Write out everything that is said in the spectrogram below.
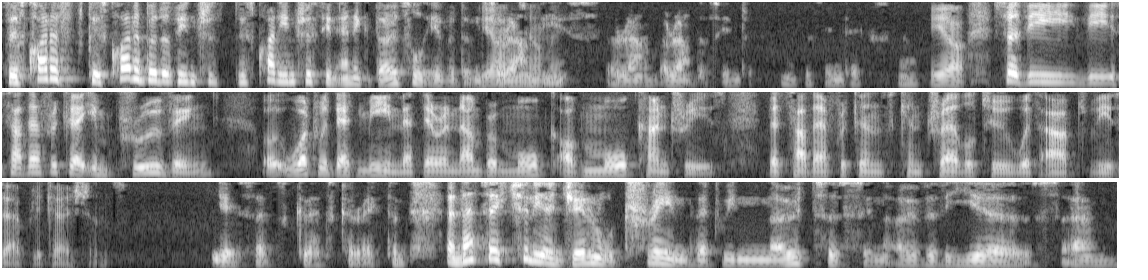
So there's quite a there's quite a bit of interest. There's quite interesting anecdotal evidence yeah, around these around around this, index. This index. Yeah. yeah. So the the South Africa improving. Uh, what would that mean? That there are a number more of more countries that South Africans can travel to without visa applications. Yes, that's that's correct, and and that's actually a general trend that we notice in over the years um,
